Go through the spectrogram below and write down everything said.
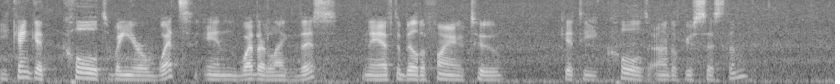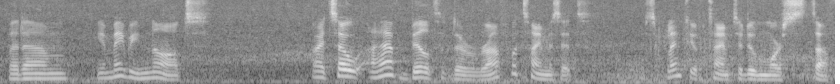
you can get cold when you're wet in weather like this and you have to build a fire to get the cold out of your system but um yeah maybe not alright so I have built the raft what time is it there's plenty of time to do more stuff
